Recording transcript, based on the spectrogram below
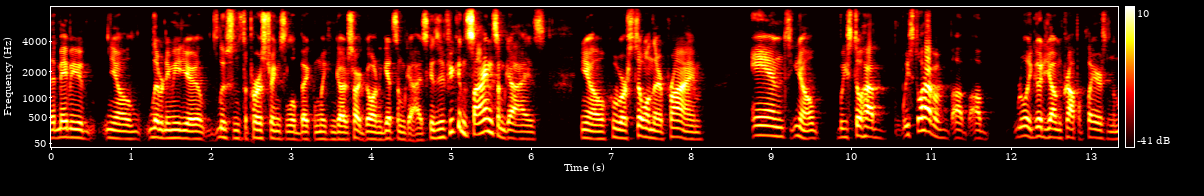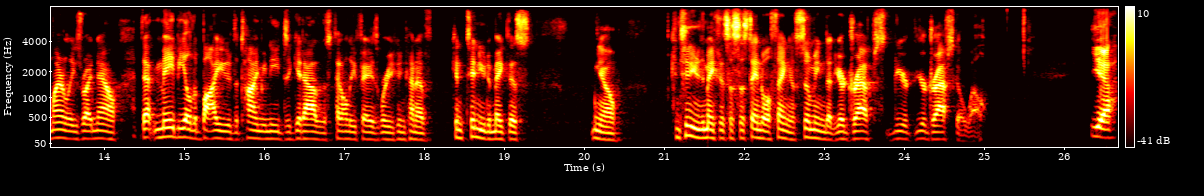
that maybe you know Liberty Media loosens the purse strings a little bit and we can go start going and get some guys. Because if you can sign some guys, you know who are still in their prime, and you know we still have we still have a, a, a, really good young crop of players in the minor leagues right now that may be able to buy you the time you need to get out of this penalty phase where you can kind of continue to make this, you know, continue to make this a sustainable thing, assuming that your drafts your your drafts go well. Yeah,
